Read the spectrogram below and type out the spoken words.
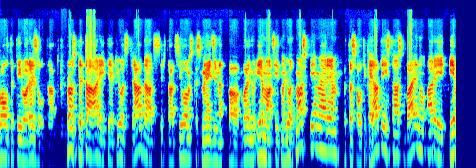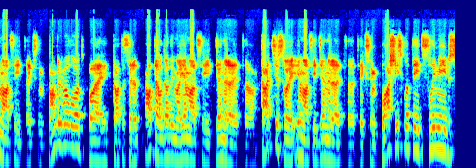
kvalitatīvo rezultātu. Protams, pie tā arī tiek ļoti strādāts. Ir tāds joms, kas mēģina vai nu iemācīt no ļoti maz piemēriem, bet tas vēl tikai attīstās, vai nu arī iemācīt, teiksim, angļu valodu, vai kā tas ir attēlu gadījumā, iemācīt ģenerēt kaķus, vai iemācīt ģenerēt, teiksim, plaši izplatītas slimības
